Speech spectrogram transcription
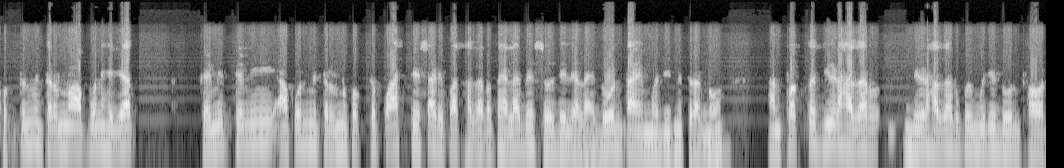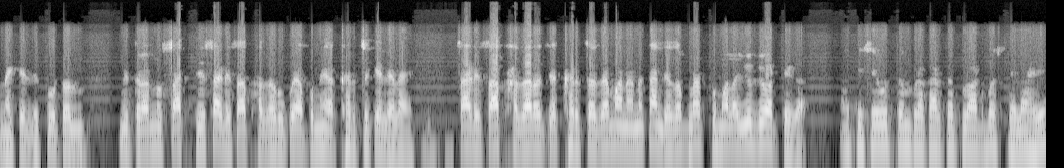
फक्त मित्रांनो आपण ह्याच्यात कमीत कमी आपण मित्रांनो फक्त पाच ते साडेपाच हजारात ह्याला बेसळ दिलेला आहे दोन टाइममध्ये मित्रांनो. आणि फक्त दीड हजार दीड हजार रुपये मध्ये दोन फवारण्या केले टोटल मित्रांनो सात ते साडेसात हजार रुपये आपण ह्या खर्च केलेला आहे. साडेसात हजाराच्या खर्चाच्या मानानं कांद्याचा प्लॉट तुम्हाला योग्य वाटते का? अतिशय उत्तम प्रकारचा प्लॉट बसलेला आहे.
